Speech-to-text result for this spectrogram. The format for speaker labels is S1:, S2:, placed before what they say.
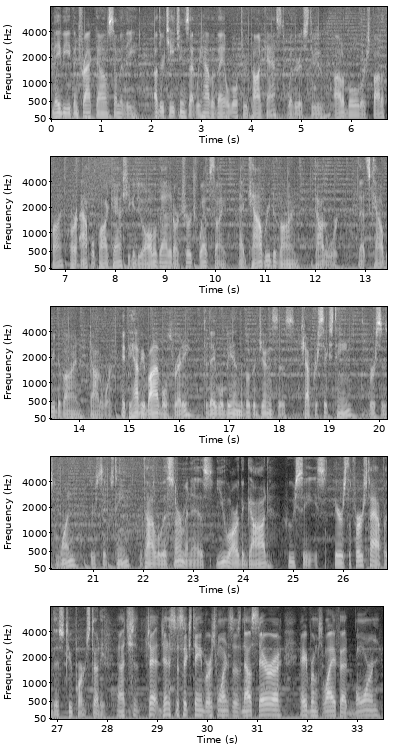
S1: maybe even track down some of the other teachings that we have available through podcast, whether it's through Audible or Spotify or Apple Podcasts. You can do all of that at our church website at calvarydevine.org. That's calvarydevine.org. If you have your Bibles ready, today we'll be in the book of Genesis, chapter 16, verses 1 through 16. The title of this sermon is You Are the God who sees. Here's the first half of this two part study.
S2: Uh, Genesis 16, verse 1 says, Now Sarah, Abram's wife, had borne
